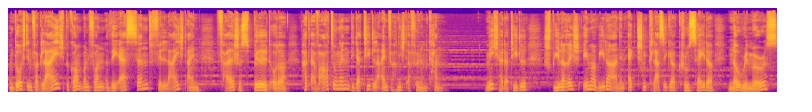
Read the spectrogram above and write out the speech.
und durch den Vergleich bekommt man von The Ascent vielleicht ein falsches Bild oder hat Erwartungen, die der Titel einfach nicht erfüllen kann. Mich hat der Titel spielerisch immer wieder an den Action-Klassiker Crusader No Remorse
